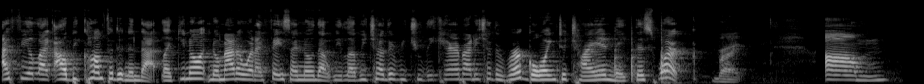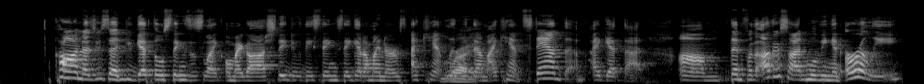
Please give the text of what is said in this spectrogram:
I feel like I'll be confident in that. Like, you know what? No matter what I face, I know that we love each other, we truly care about each other. We're going to try and make this work. Right. Um, Con, as you said, you get those things. It's like, oh my gosh, they do these things. They get on my nerves. I can't live Right. with them. I can't stand them. I get that. Um, then for the other side, moving in early,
